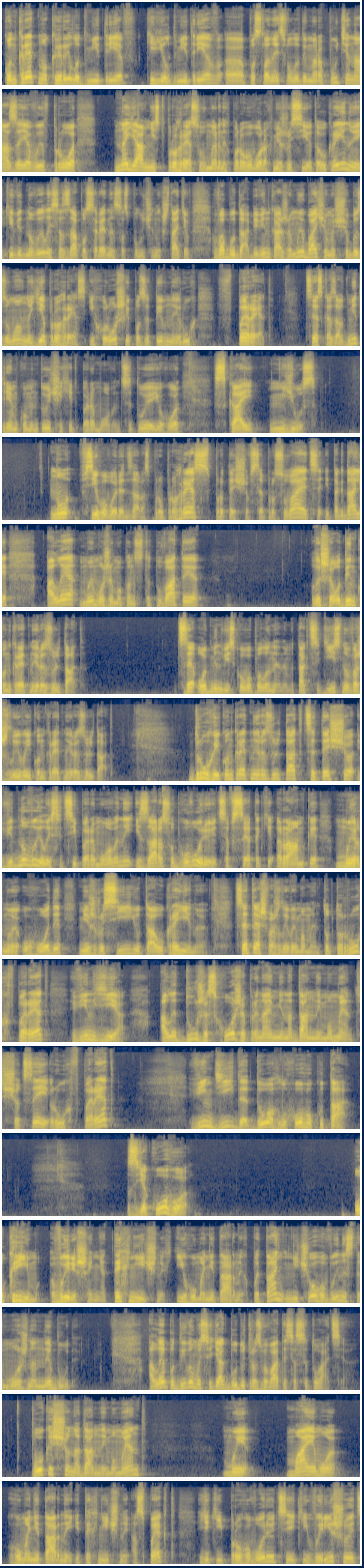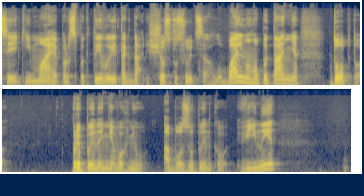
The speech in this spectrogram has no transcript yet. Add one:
Конкретно Кирило Дмитрієв, Кирил Дмитрієв, е, посланець Володимира Путіна, заявив про наявність прогресу в мирних переговорах між Росією та Україною, які відновилися за посередництва Сполучених Штатів в Абу-Дабі. Він каже: ми бачимо, що безумовно є прогрес і хороший позитивний рух вперед. Це сказав Дмитрієм, коментуючи хід перемовин. Цитує його Sky News. Ну, всі говорять зараз про прогрес, про те, що все просувається і так далі. Але ми можемо констатувати лише один конкретний результат. Це обмін військовополоненими. Так, це дійсно важливий і конкретний результат. Другий конкретний результат це те, що відновилися ці перемовини, і зараз обговорюються все-таки рамки мирної угоди між Росією та Україною. Це теж важливий момент. Тобто, рух вперед він є. Але дуже схоже, принаймні на даний момент, що цей рух вперед він дійде до глухого кута, з якого окрім вирішення технічних і гуманітарних питань, нічого винести можна не буде. Але подивимося, як будуть розвиватися ситуація. Поки що на даний момент ми маємо гуманітарний і технічний аспект, який проговорюється, який вирішується, який має перспективи і так далі. Що стосується глобального питання, тобто припинення вогню або зупинку війни,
